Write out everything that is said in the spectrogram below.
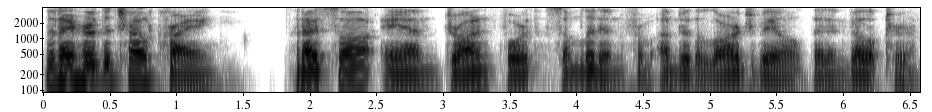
Then I heard the child crying, and I saw Anne drawing forth some linen from under the large veil that enveloped her.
